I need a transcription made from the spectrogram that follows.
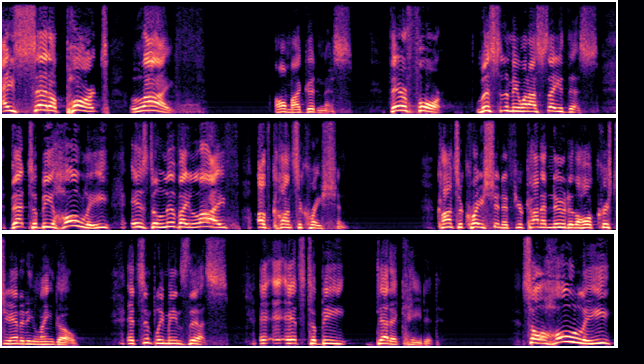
a set apart life. Oh my goodness. Therefore, listen to me when I say this that to be holy is to live a life of consecration. Consecration, if you're kind of new to the whole Christianity lingo, it simply means this it's to be dedicated, So, holy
